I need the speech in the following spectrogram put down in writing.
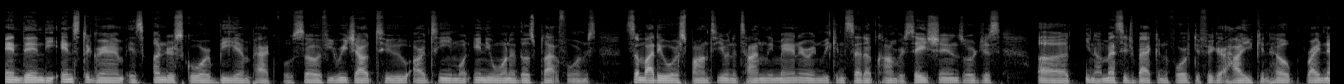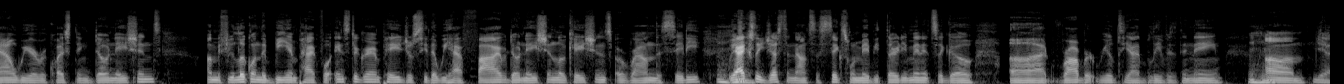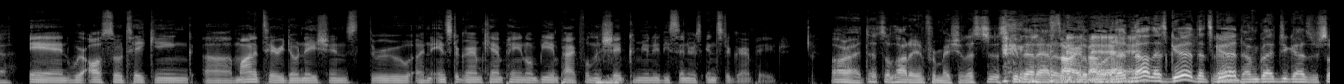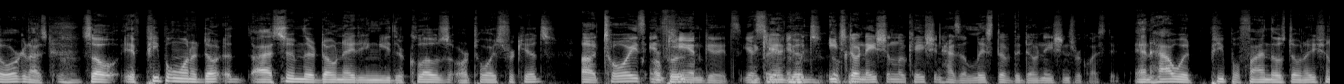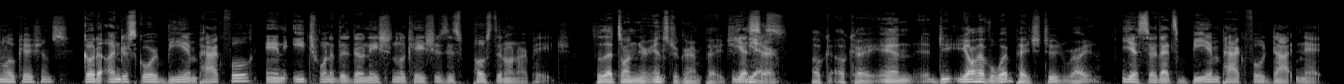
And then the Instagram is underscore be impactful. So if you reach out to our team on any one of those platforms, somebody will respond to you in a timely manner and we can set up conversations or just uh, you know, message back and forth to figure out how you can help. Right now we are requesting donations. Um, if you look on the Be Impactful Instagram page, you'll see that we have five donation locations around the city. We Mhm. actually just announced the sixth one maybe 30 minutes ago. Uh, Robert Realty, I believe, is the name. Mhm. Um, Yeah. And we're also taking uh, monetary donations through an Instagram campaign on Be Impactful and Shape Community Center's Instagram page. All right, that's a lot of information. Let's just give that out a Sorry little about more. that. That- no, that's good. That's Yeah. good. I'm glad you guys are so organized. So, if people want to, do- I assume they're donating either clothes or toys for kids. Uh, toys and canned goods. Yes, And sir. canned And goods. Each Okay. donation location has a list of the donations requested. And how would people find those donation locations? Go to underscore Be Impactful, and each one of the donation locations is posted on our page. So that's on your Instagram page. Yes, Yes. sir. Okay. Okay. And do, y'all have a web page too, right? Yes, sir. That's beimpactful.net.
